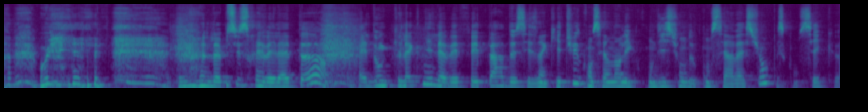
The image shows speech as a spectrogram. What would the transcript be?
oui, lapsus révélateur. Et donc, la CNIL avait fait part de ses inquiétudes concernant les conditions de conservation, parce qu'on sait que,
